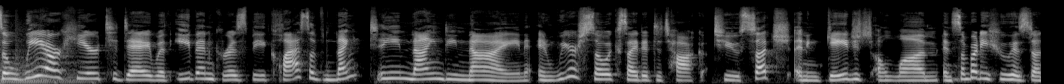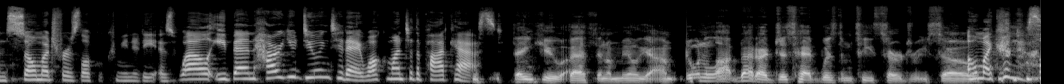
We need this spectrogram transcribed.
So we are here today with Eben Grisby, class of 1999, and we are so excited to talk to such an engaged alum and somebody who has done so much for his local community as well. Eben, how are you doing today? Welcome onto the podcast. Thank you, Beth and Amelia. I'm doing a lot better. I just had wisdom teeth surgery, so oh my goodness.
